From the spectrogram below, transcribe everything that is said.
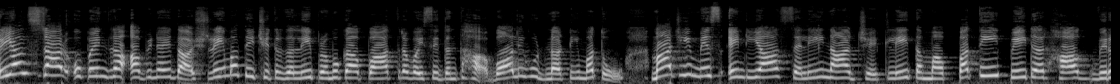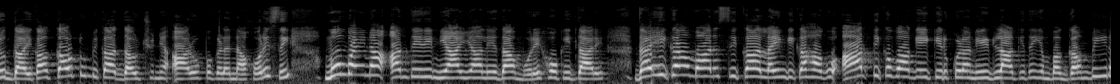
ರಿಯಲ್ ಸ್ಟಾರ್ ಉಪೇಂದ್ರ ಅಭಿನಯದ ಶ್ರೀಮತಿ ಚಿತ್ರದಲ್ಲಿ ಪ್ರಮುಖ ಪಾತ್ರ ವಹಿಸಿದ್ದಂತಹ ಬಾಲಿವುಡ್ ನಟಿ ಮತ್ತು ಮಾಜಿ ಮಿಸ್ ಇಂಡಿಯಾ ಸೆಲೀನಾ ಜೇಟ್ಲಿ ತಮ್ಮ ಪತಿ ಪೀಟರ್ ಹಾಗ್ ವಿರುದ್ಧ ಈಗ ಕೌಟುಂಬಿಕ ದೌರ್ಜನ್ಯ ಆರೋಪಗಳನ್ನು ಹೊರಿಸಿ ಮುಂಬೈನ ಅಂಧೇರಿ ನ್ಯಾಯಾಲಯದ ಮೊರೆ ಹೋಗಿದ್ದಾರೆ. ದೈಹಿಕ, ಮಾನಸಿಕ, ಲೈಂಗಿಕ ಹಾಗೂ ಆರ್ಥಿಕವಾಗಿ ಕಿರುಕುಳ ನೀಡಲಾಗಿದೆ ಎಂಬ ಗಂಭೀರ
